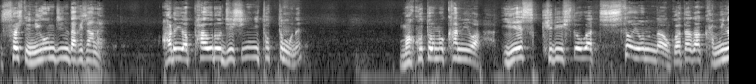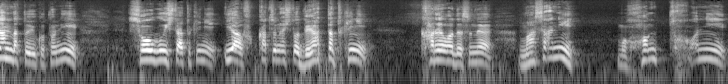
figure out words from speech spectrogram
そして日本人だけじゃない。あるいはパウロ自身にとってもね誠の神はイエス・キリストが父と呼んだお方が神なんだということに遭遇した時にいや復活の人出会った時に彼はですねまさにもう本当に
